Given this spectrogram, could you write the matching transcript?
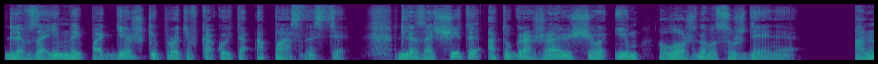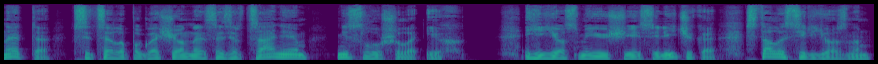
для взаимной поддержки против какой-то опасности, для защиты от угрожающего им ложного суждения. Анетта, всецело поглощенная созерцанием, не слушала их. Ее смеющееся личико стало серьезным,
